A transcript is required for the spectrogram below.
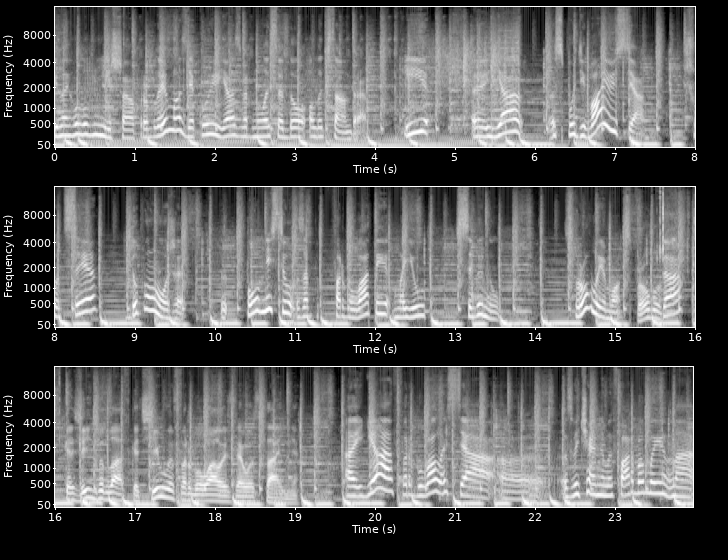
і найголовніша проблема, з якою я звернулася до Олександра. І е, я сподіваюся, що це допоможе е, повністю зафарбувати мою сивину. Спробуємо. Спробуємо. Да? Скажіть, будь ласка, чим ви фарбувалися востаннє? Я фарбувалася е, звичайними фарбами на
